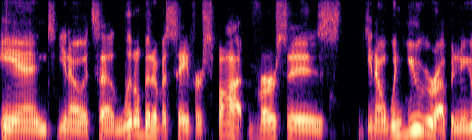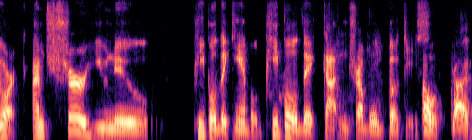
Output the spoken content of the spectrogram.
and you know it's a little bit of a safer spot versus you know when you grew up in new york i'm sure you knew people that gambled people that got in trouble with bookies Oh God,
